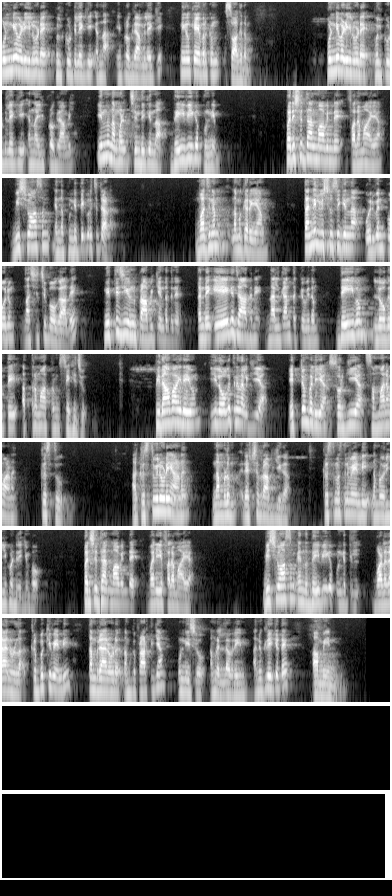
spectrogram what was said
പുണ്യവഴിയിലൂടെ പുൽക്കൂട്ടിലേക്ക് എന്ന ഈ പ്രോഗ്രാമിലേക്ക് നിങ്ങൾക്ക് ഏവർക്കും സ്വാഗതം. പുണ്യവഴിയിലൂടെ പുൽക്കൂട്ടിലേക്ക് എന്ന ഈ പ്രോഗ്രാമിൽ ഇന്ന് നമ്മൾ ചിന്തിക്കുന്ന ദൈവിക പുണ്യം പരിശുദ്ധാത്മാവിന്റെ ഫലമായ വിശ്വാസം എന്ന പുണ്യത്തെ കുറിച്ചിട്ടാണ് വചനം നമുക്കറിയാം തന്നിൽ വിശ്വസിക്കുന്ന ഒരുവൻ പോലും നശിച്ചു പോകാതെ നിത്യജീവൻ പ്രാപിക്കേണ്ടതിന് തന്റെ ഏകജാതനെ നൽകാൻ തക്ക വിധം ദൈവം ലോകത്തെ അത്രമാത്രം സ്നേഹിച്ചു. പിതാവായ ദൈവം ഈ ലോകത്തിന് നൽകിയ ഏറ്റവും വലിയ സ്വർഗീയ സമ്മാനമാണ് ക്രിസ്തു. ആ ക്രിസ്തുവിലൂടെയാണ് നമ്മളും രക്ഷ പ്രാപിക്കുക. ക്രിസ്മസിന് വേണ്ടി നമ്മൾ ഒരുങ്ങിക്കൊണ്ടിരിക്കുമ്പോൾ പരിശുദ്ധാത്മാവിന്റെ വലിയ ഫലമായ വിശ്വാസം എന്ന ദൈവിക പുണ്യത്തിൽ വളരാനുള്ള കൃപയ്ക്ക് വേണ്ടി തമ്പുരാനോട് നമുക്ക് പ്രാർത്ഥിക്കാം. ഉണ്ണീശോ നമ്മളെല്ലാവരെയും അനുഗ്രഹിക്കട്ടെ. ആമീൻ.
